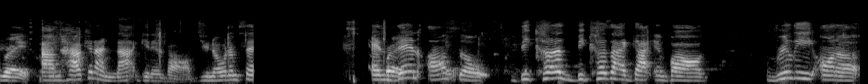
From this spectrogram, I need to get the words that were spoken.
Right. Um, how can I not get involved? You know what I'm saying? And Right. then also because because I got involved really on a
